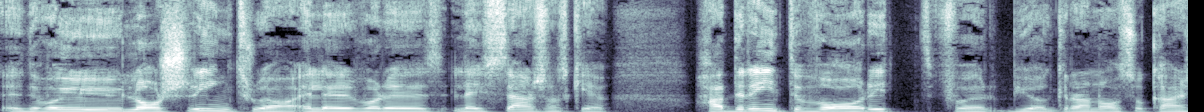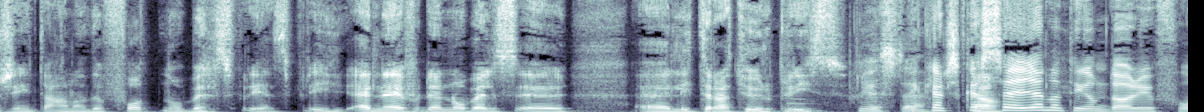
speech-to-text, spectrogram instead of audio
det var ju Lars Ring, tror jag, eller var det Leif Stern som skrev hade det inte varit för Björn Granat så kanske inte han hade fått Nobels fredspris, eller nej, för Nobels eh, eh, litteraturpris. Just Vi det. kanske ska Ja. säga någonting om Dario Fo.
